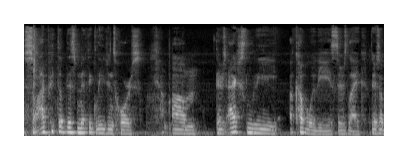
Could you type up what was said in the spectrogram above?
So I picked up this Mythic Legions horse. Um, there's actually a couple of these. There's like there's a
